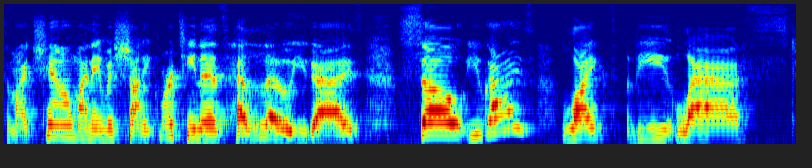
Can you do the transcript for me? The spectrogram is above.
to my channel. My name is Shanique Martinez. Hello you guys. So you guys liked the last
